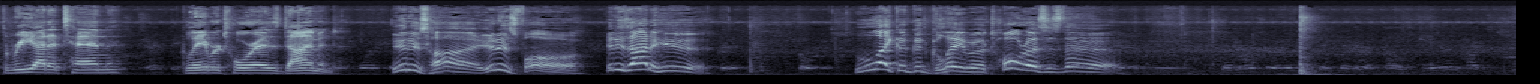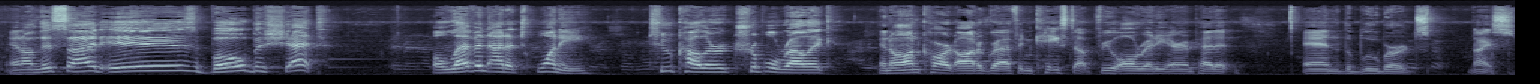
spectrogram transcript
three out of ten. Gleyber Torres Diamond. It is high. It is far. It is out of here. Like a good Gleyber, Torres is there. And on this side is Bo Bichette. 11 out of 20. Two color, triple relic, an on card autograph encased up for you already, Aaron Pettit. And the Bluebirds. Nice.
